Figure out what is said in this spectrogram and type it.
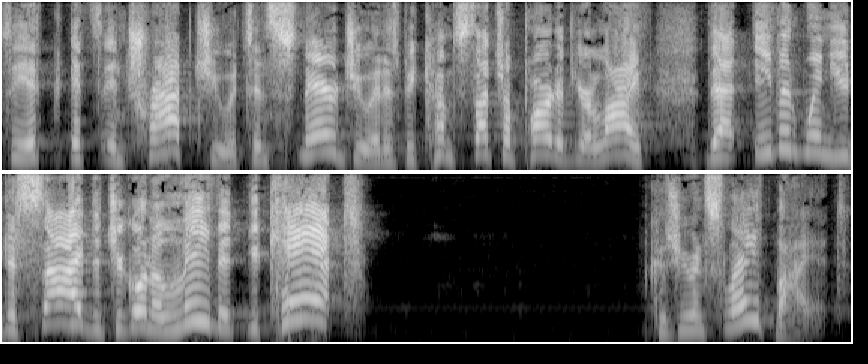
See, it, it's entrapped you. It's ensnared you. It has become such a part of your life that even when you decide that you're going to leave it, you can't. Because you're enslaved by it.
